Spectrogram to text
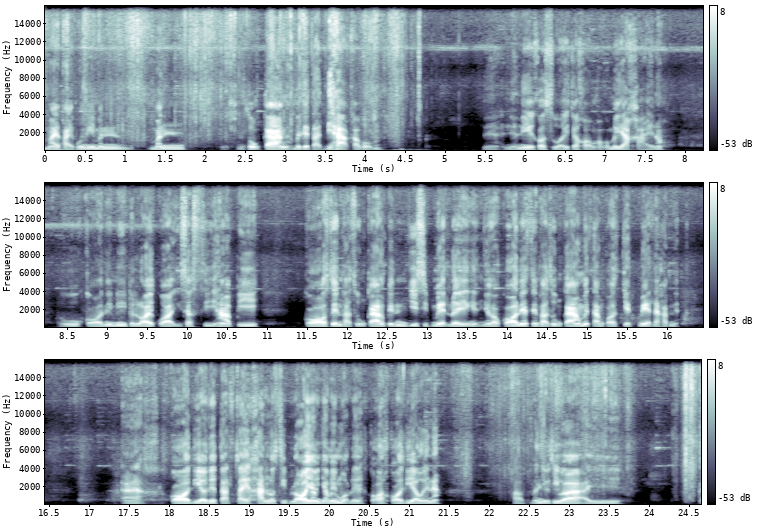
ไม้ไผ่พวกนี้มันมันตรงกลางมันจะตัดยากครับผม เนี่ยอย่างนี้ก็สวยเจ้าของเขาก็ไม่อยากขายเนาะโอ้กอนี่มีเป็นร้อยกว่าอีกสักสี่ห้าปี กอเส้นผ่าศูนย์กลางเป็นยี่สิบเมตรเลยอย่างเงี้ยอย่างกับกอเนี้ยเส้นผ่าศูนย์กลางไม่ต่ำกว่าเจ็ดเมตรนะครับเนี่ยอ่ากอเดียวนี่ตัดใส่คันรถสิบล้อยังยังไม่หมดเลยกอกอเดียวเลยนะ ครับมันอยู่ที่ว่าไอไอ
